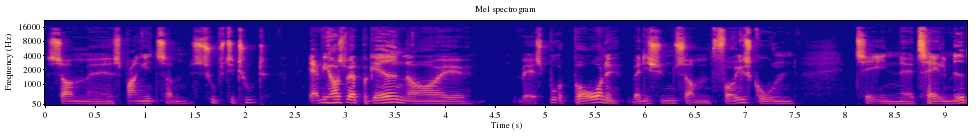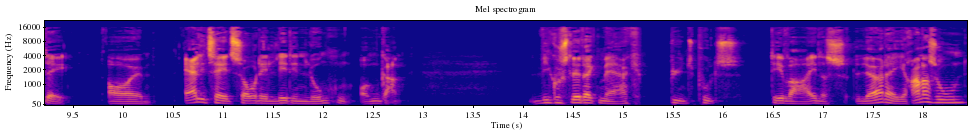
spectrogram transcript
som øh, sprang ind som substitut. Ja, vi har også været på gaden og øh, spurgt borgerne, hvad de synes om folkeskolen til en øh, tal middag. Og øh, ærligt talt, så var det lidt en lunken omgang. Vi kunne slet ikke mærke byens puls. Det var ellers lørdag i Randersugen,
